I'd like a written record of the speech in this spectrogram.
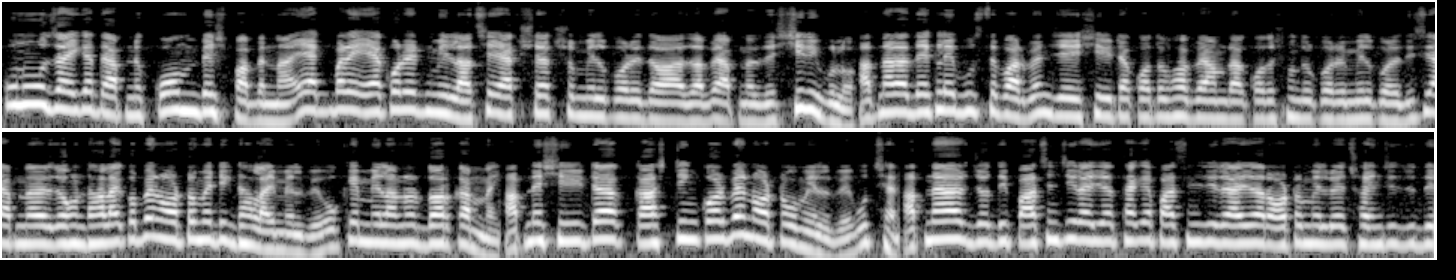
কোনো জায়গাতে আপনি কম বেশ পাবেন না। একবারে অ্যাকোরেট মিল আছে, একশো একশো মিল করে দেওয়া যাবে আপনাদের সিঁড়িগুলো। আপনারা দেখলেই বুঝতে পারবেন যে সিঁড়িটা কতভাবে আমরা কত সুন্দর করে মিল করে দিছি, আপনারা যখন ঢালাই করবেন অটোমেটিক ঢালাই মেলবে। ওকে মেলানোর দরকার নাই। আপনি সিঁড়িটা কাস্টিং করবেন অটো মেলবে, বুঝছেন? আপনার যদি পাঁচ ইঞ্চি রাইজার থাকে, পাঁচ ইঞ্চি রাইজার অটো মিলবে, ছয় ইঞ্চি যদি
